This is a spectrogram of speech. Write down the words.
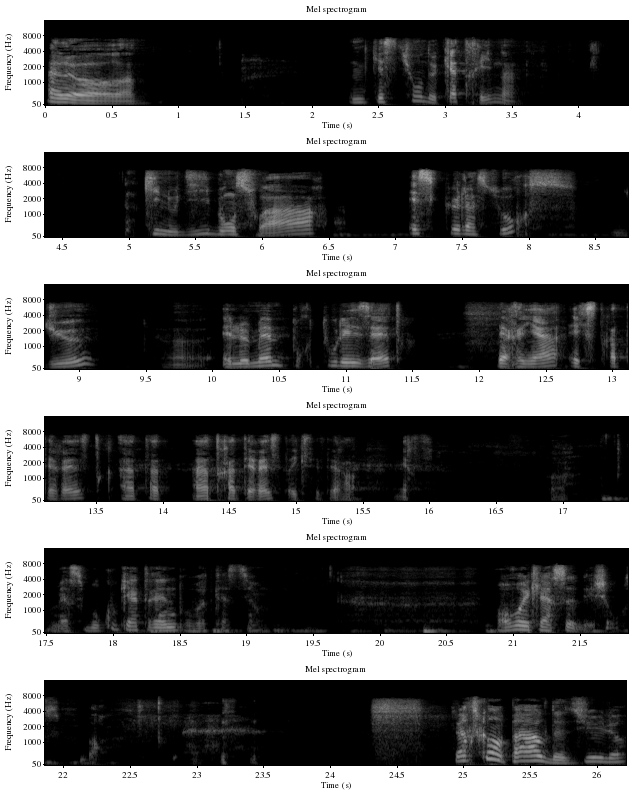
Alors, une question de Catherine qui nous dit bonsoir. Est-ce que la source, Dieu, euh, est le même pour tous les êtres rien extraterrestre, intraterrestre, etc. Merci. Merci beaucoup, Catherine, pour votre question. On va éclaircir des choses. Bon. Lorsqu'on parle de Dieu, là,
